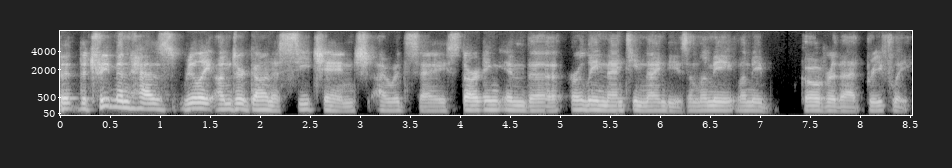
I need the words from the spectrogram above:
The, the treatment has really undergone a sea change, I would say, starting in the early 1990s. And let me, let me go over that briefly.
